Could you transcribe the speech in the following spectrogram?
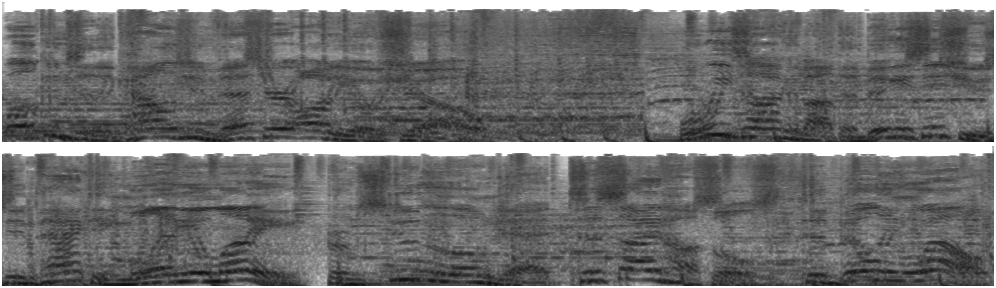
Welcome to the College Investor Audio Show, where we talk about the biggest issues impacting millennial money, from student loan debt to side hustles to building wealth.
